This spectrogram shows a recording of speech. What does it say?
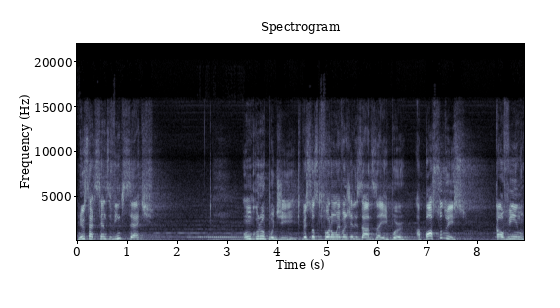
1727, um grupo de pessoas que foram evangelizadas aí por, após tudo isso, Calvino,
